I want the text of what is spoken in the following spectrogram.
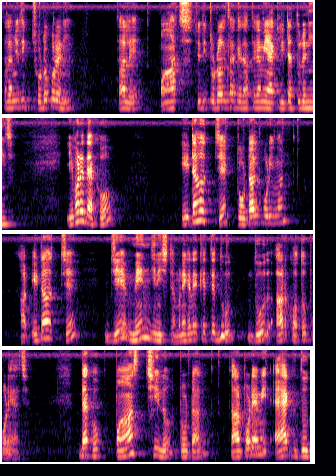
তাহলে আমি যদি ছোটো করে নিই, তাহলে পাঁচ যদি টোটাল থাকে, তার থেকে আমি এক লিটার তুলে নিয়েছি। এবারে দেখো এটা হচ্ছে টোটাল পরিমাণ আর এটা হচ্ছে যে মেন জিনিসটা মানে এখানে ক্ষেত্রে দুধ দুধ আর কত পড়ে আছে। দেখো, পাঁচ ছিল টোটাল তারপরে আমি এক দুধ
